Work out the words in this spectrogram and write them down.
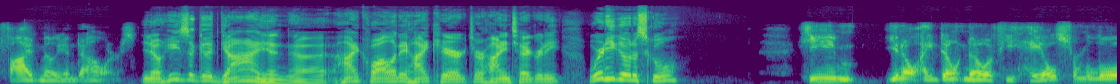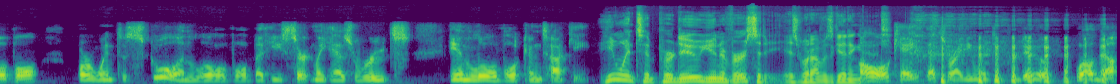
Five million dollars. You know, he's a good guy and uh, high quality, high character, high integrity. Where did he go to school? He, you know, I don't know if he hails from Louisville or went to school in Louisville, but he certainly has roots in Louisville, Kentucky. He went to Purdue University, is what I was getting at. Oh, okay. That's right. He went to Purdue. Well, no,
